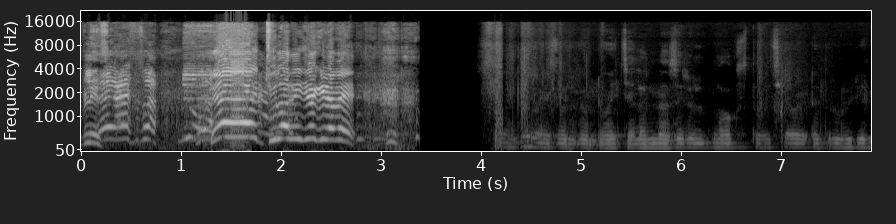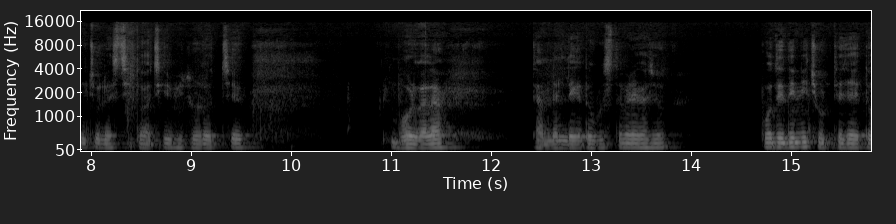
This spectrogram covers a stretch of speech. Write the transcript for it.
প্লিজ চুলা কিরামে welcome to my channel Nasirul vlogs তো আজকে আবার একটা নতুন ভিডিও নিয়ে চলে এসেছি তো আজকে ভিডিওটা হচ্ছে ভোরবেলা থামনেল দেখে তো বুঝতে পেরে গেছো। প্রতিদিনই ছুটতে যাই তো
